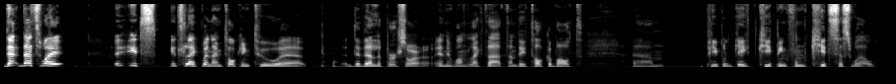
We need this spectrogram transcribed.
That that's why it's it's like when I'm talking to uh, developers or anyone like that, and they talk about um, people gatekeeping from kids as well.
